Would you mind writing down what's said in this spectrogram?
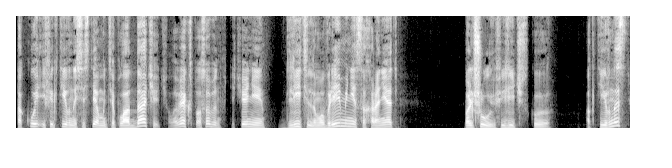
такой эффективной системы теплоотдачи человек способен в течение длительного времени сохранять большую физическую активность,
